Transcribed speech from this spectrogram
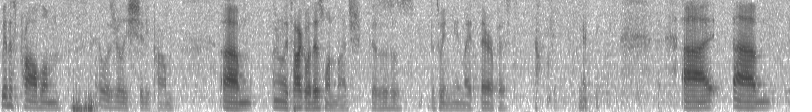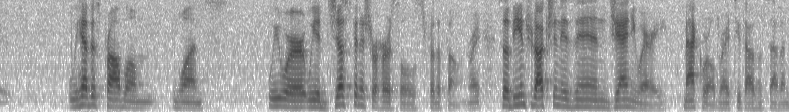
we had this problem. It was a really shitty problem. Um, I don't really talk about this one much because this is between me and my therapist. uh, um, we had this problem once. We were we had just finished rehearsals for the phone, right? So the introduction is in January, MacWorld, right, 2007.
